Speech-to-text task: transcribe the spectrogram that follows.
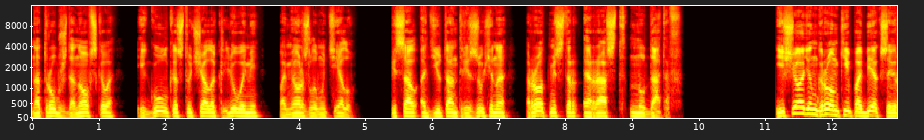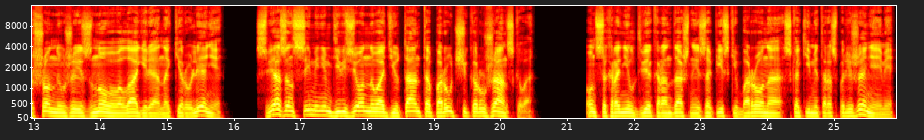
на труп Ждановского и гулко стучало клювами по мерзлому телу, писал адъютант Резухина ротмистер Эраст Нудатов. Еще один громкий побег, совершенный уже из нового лагеря на Керулене, связан с именем дивизионного адъютанта поручика Ружанского. Он сохранил две карандашные записки барона с какими-то распоряжениями,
